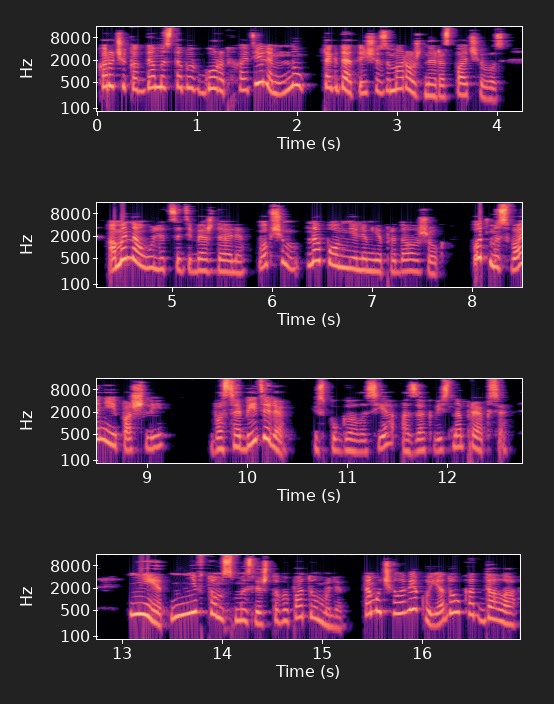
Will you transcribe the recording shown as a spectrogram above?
Короче, когда мы с тобой в город ходили, ну, тогда ты еще замороженное расплачивалась, а мы на улице тебя ждали. В общем, напомнили мне про. Вот мы с Ваней и пошли. Вас обидели? Испугалась я, а Зак весь напрягся. Нет, не в том смысле, что вы подумали. Тому человеку я долг отдала,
